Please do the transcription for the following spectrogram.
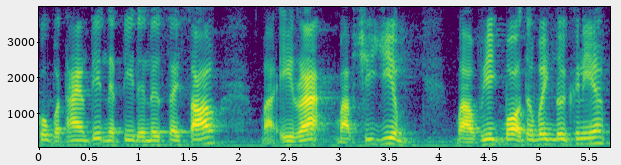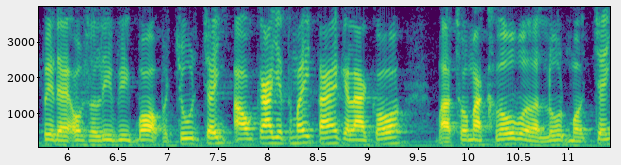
គុកបន្ថែមទៀតនាទីដែលនៅសេសសល់បាទអ៊ីរ៉ាក់បាទព្យាយាមបាទវាយបកទៅវិញដូចគ្នាពេលដែលអូស្ត្រាលីវាយបកបញ្ជូនចេញឱកាសជាថ្មីតែកីឡាករ បាទ Thomas Clover លោតមកចេញ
